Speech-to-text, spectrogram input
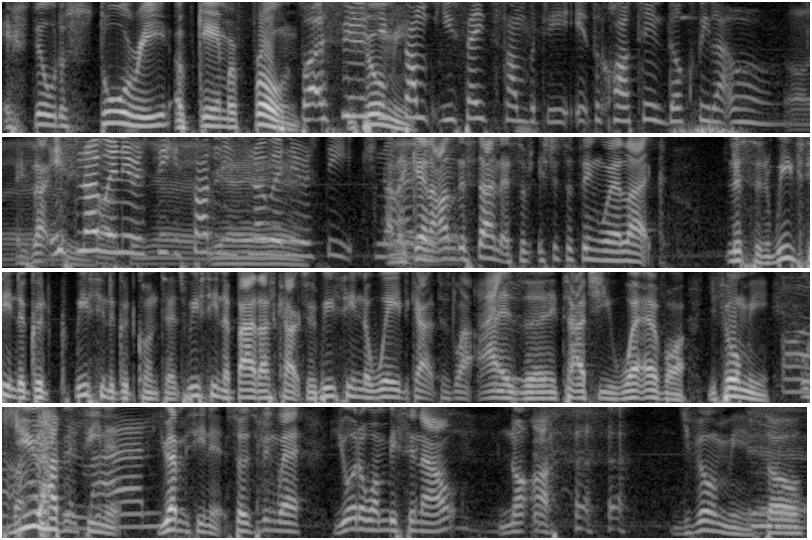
it's still the story of Game of Thrones. But as soon you as you some you say to somebody it's a cartoon, they'll be like, oh, Oh, yeah. Exactly. it's nowhere near as deep. Yeah, yeah. Suddenly, it's Yeah, nowhere yeah. near as deep. Do you know? and again, I I understand that. So it's just a thing where, like, listen, we've seen the good, we've seen the good contents, we've seen the badass characters, we've seen the wavy characters like Aizen and Itachi, whatever. You feel me? Oh, you haven't seen man. it. You haven't seen it. So it's a thing where you're the one missing out, not us. You feel me? So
